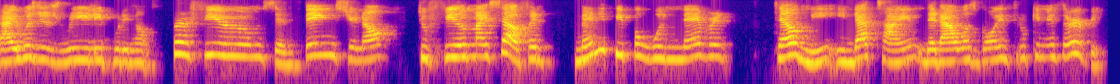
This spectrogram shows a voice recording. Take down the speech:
I was just really putting out perfumes and things, you know, to feel myself. And many people will never tell me in that time that I was going through chemotherapy,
